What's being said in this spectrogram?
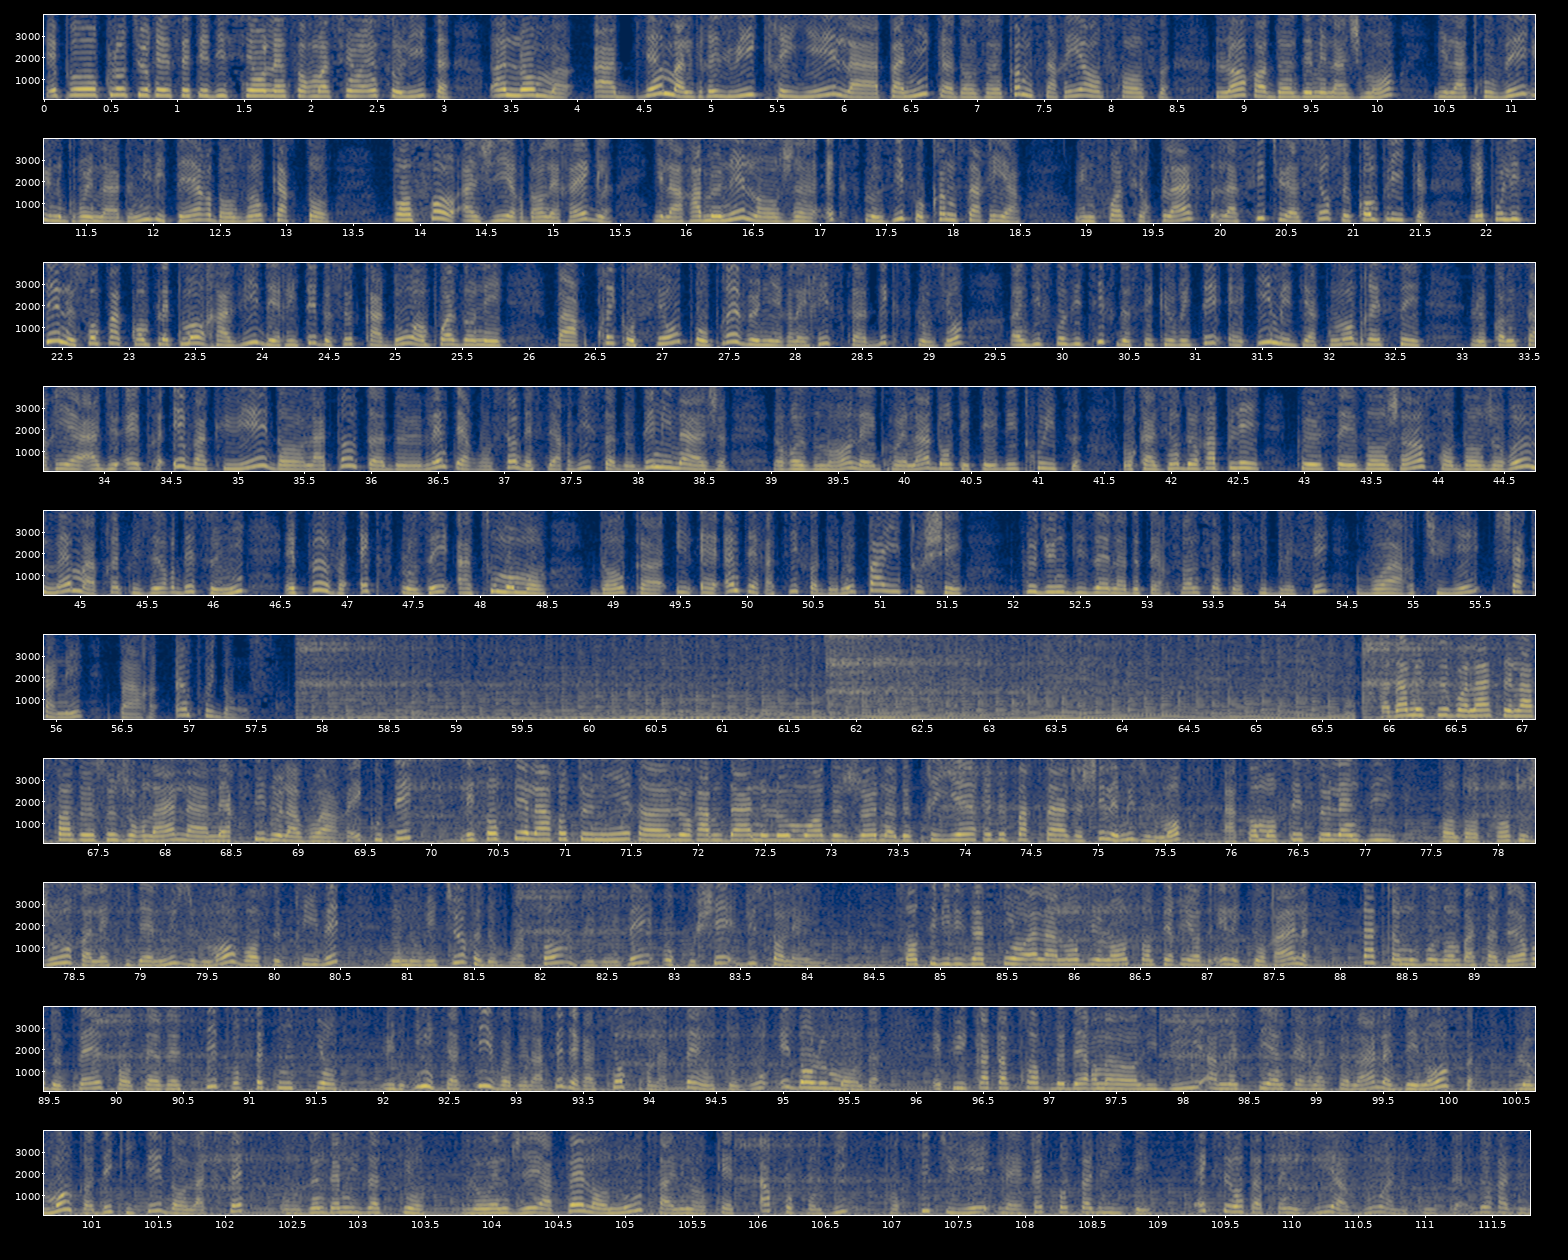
Et pour clôturer cette édition, l'information insolite, un homme a bien malgré lui créé la panique dans un commissariat en France. Lors d'un déménagement, il a trouvé une grenade militaire dans un carton. Pensant agir dans les règles, il a ramené l'engin explosif au commissariat. Une fois sur place, la situation se complique. Les policiers ne sont pas complètement ravis d'hériter de ce cadeau empoisonné. Par précaution, pour prévenir les risques d'explosion, un dispositif de sécurité est immédiatement dressé. Le commissariat a dû être évacué dans l'attente de l'intervention des services de déminage. Heureusement, les grenades ont été détruites. Occasion de rappeler que ces engins sont dangereux même après plusieurs décennies et peuvent exploser à tout moment. Donc, euh, il est impératif de ne pas y toucher. Plus d'une dizaine de personnes sont ainsi blessées, voire tuées chaque année par imprudence. Madame, Monsieur, voilà, c'est la fin de ce journal. Merci de l'avoir écouté. L'essentiel à retenir, euh, le Ramadan, le mois de jeûne, de prière et de partage chez les musulmans, a commencé ce lundi. Pendant 30 jours, les fidèles musulmans vont se priver de nourriture et de boissons du lever au coucher du soleil. Sensibilisation à la non-violence en période électorale, quatre nouveaux ambassadeurs de paix sont investis pour cette mission, une initiative de la Fédération pour la paix au Togo et dans le monde. Et puis, catastrophe de Derna en Libye, Amnesty International dénonce le manque d'équité dans l'accès aux indemnisations. L'ONG appelle en outre à une enquête approfondie pour situer les responsabilités. Excellent après-midi à vous à l'écoute de Radio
